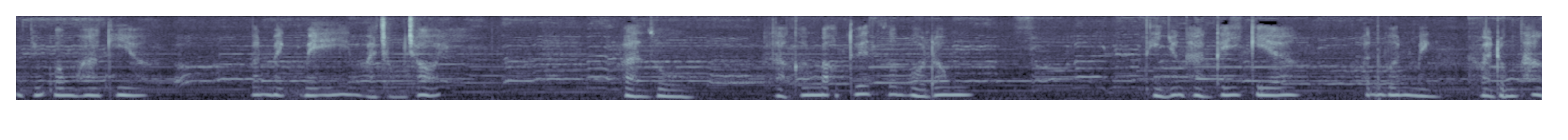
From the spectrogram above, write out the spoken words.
những bông hoa kia vẫn mạnh mẽ và chống chọi. Và dù là cơn bão tuyết giữa mùa đông, thì những hàng cây kia vẫn vươn mình và đứng thẳng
